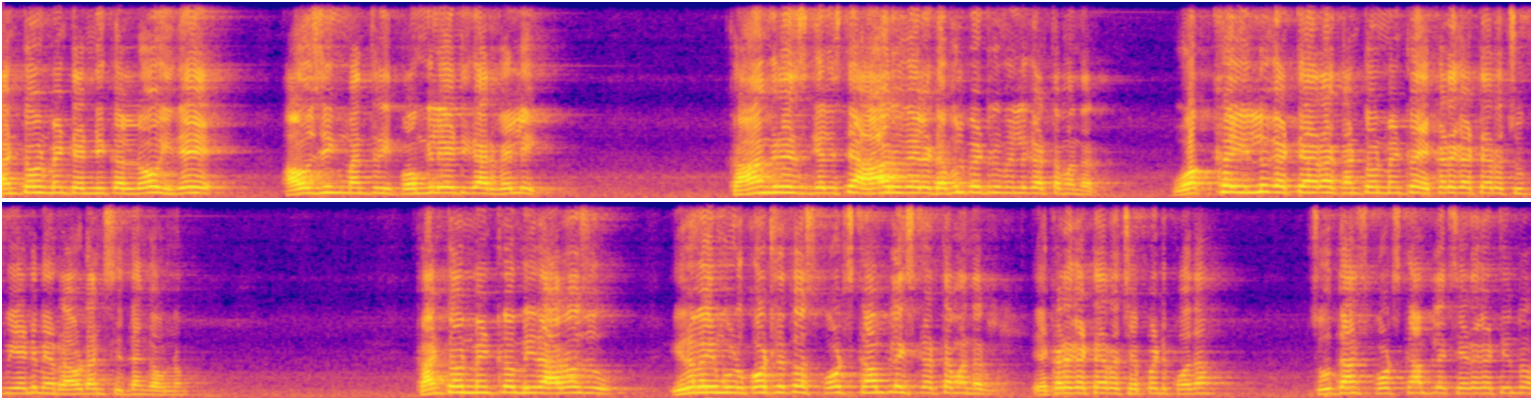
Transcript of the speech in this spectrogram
కంటోన్మెంట్ ఎన్నికల్లో ఇదే హౌసింగ్ మంత్రి పొంగిలేటి గారు వెళ్ళి కాంగ్రెస్ గెలిస్తే ఆరు వేల డబుల్ బెడ్రూమ్ ఇల్లు కడతామన్నారు. ఒక్క ఇల్లు కట్టారా కంటోన్మెంట్లో? ఎక్కడ కట్టారో చూపియండి మేము రావడానికి సిద్ధంగా ఉన్నాం. కంటోన్మెంట్లో మీరు ఆ రోజు ఇరవై మూడు కోట్లతో స్పోర్ట్స్ కాంప్లెక్స్ కడతామన్నారు. ఎక్కడ కట్టారో చెప్పండి పోదాం. చూద్దాం స్పోర్ట్స్ కాంప్లెక్స్ ఎక్కడ కట్టినరో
